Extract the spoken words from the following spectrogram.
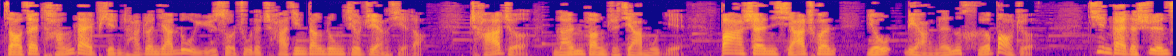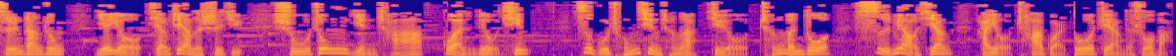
早在唐代品茶专家陆羽所著的《茶经》当中就这样写道。茶者，南方之嘉木也。巴山峡川有两人合抱者。近代的诗人词人当中也有像这样的诗句：“蜀中饮茶灌六清。”自古重庆城啊就有城门多、寺庙香，还有茶馆多这样的说法。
